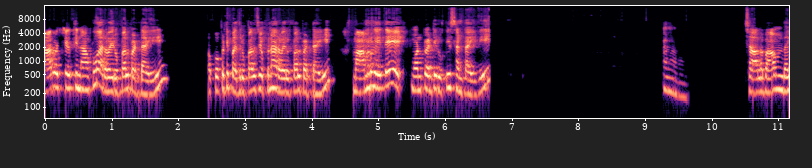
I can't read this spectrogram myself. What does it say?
ఆరు వచ్చేసి నాకు అరవై రూపాయలు పడ్డాయి. ఒక్కొక్కటి పది రూపాయలు చొప్పున అరవై రూపాయలు పడ్డాయి. మామూలుగా అయితే వన్ ట్వంటీ రూపీస్ అంట ఇది చాలా బాగుంది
